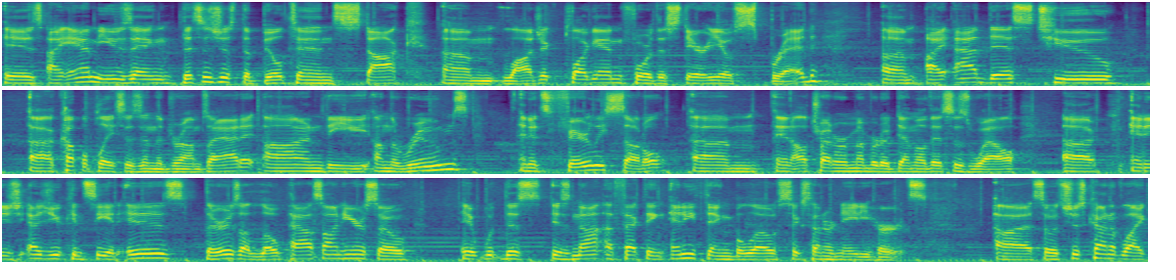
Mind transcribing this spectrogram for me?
is I am using, this is just the built-in stock um, Logic plugin for the stereo spread. Um, I add this to a couple places in the drums. I add it on the on the rooms and it's fairly subtle. Um, and I'll try to remember to demo this as well. Uh, and as, as, you can see, it is there is a low pass on here, so it this is not affecting anything below 680 hertz. Uh, so it's just kind of like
